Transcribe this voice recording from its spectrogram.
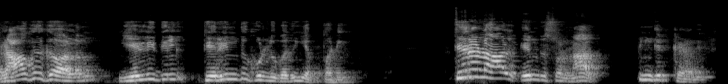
ராகு காலம் எளிதில் தெரிந்து கொள்ளுவது எப்படி? திருநாள் என்று சொன்னால் திங்கட்கிழமை.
